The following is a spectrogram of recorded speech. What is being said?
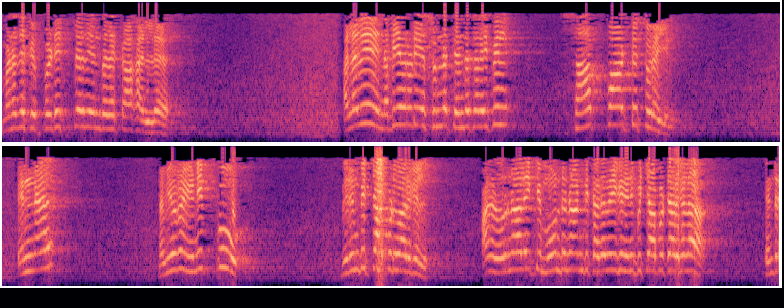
மனதுக்கு பிடித்தது என்பதற்காக அல்ல. அல்லது நபியவருடைய சுண்ணத் எந்த தலைப்பில் சாப்பாட்டு துறையில் என்ன? நபியவர்கள் இனிப்பு. விரும்பி சாப்பிடுவார்கள். ஆனால் ஒரு நாளைக்கு மூன்று நான்கு தடவைகள் இனிப்பு சாப்பிட்டார்களா? என்ற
